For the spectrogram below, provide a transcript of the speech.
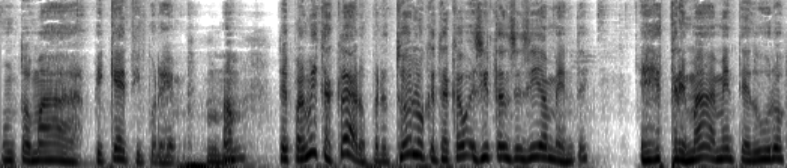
un Tomás Piketty, por ejemplo. ¿no? Entonces, para mí está claro, pero todo lo que te acabo de decir tan sencillamente es extremadamente duro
